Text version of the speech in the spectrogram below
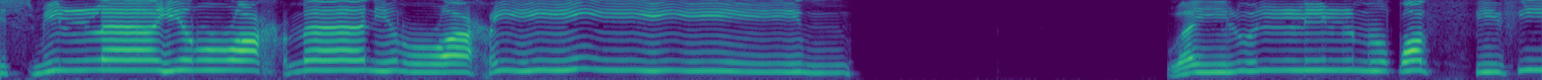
بسم الله الرحمن الرحيم. ويل للمطففين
